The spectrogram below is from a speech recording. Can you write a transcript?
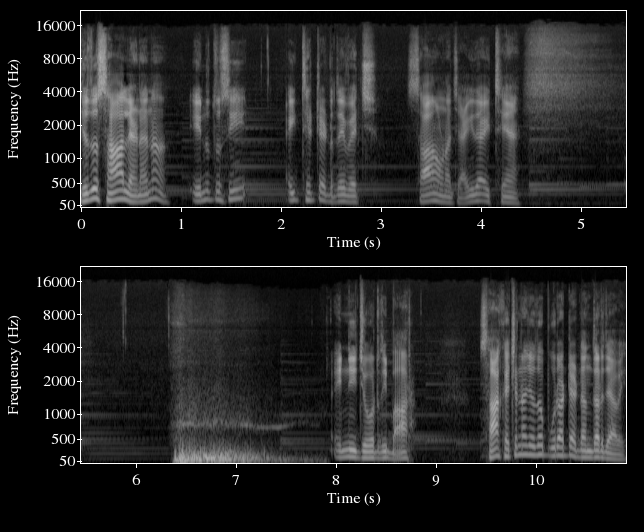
ਜਦੋਂ ਸਾਹ ਲੈਣਾ ਨਾ, ਇਹਨੂੰ ਤੁਸੀਂ ਇੱਥੇ ਢਿੱਡ ਦੇ ਵਿੱਚ ਸਾਹ ਆਉਣਾ ਚਾਹੀਦਾ, ਇੱਥੇ ਐ। ਇੰਨੀ ਜ਼ੋਰ ਦੀ ਬਾਹਰ। ਸਾਹ ਖਿੱਚਣਾ ਜਦੋਂ ਪੂਰਾ ਢਿੱਡ ਅੰਦਰ ਜਾਵੇ।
